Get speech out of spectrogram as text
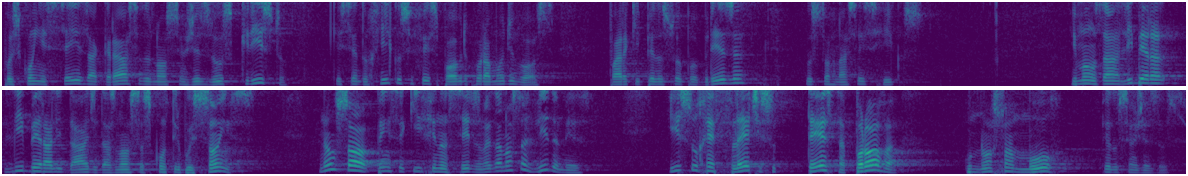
Pois conheceis a graça do nosso Senhor Jesus Cristo, que sendo rico se fez pobre por amor de vós, para que pela sua pobreza vos tornasseis ricos. Irmãos, a liberalidade das nossas contribuições, não só pense aqui financeiras, mas da nossa vida mesmo. Isso reflete, isso testa, prova o nosso amor pelo Senhor Jesus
